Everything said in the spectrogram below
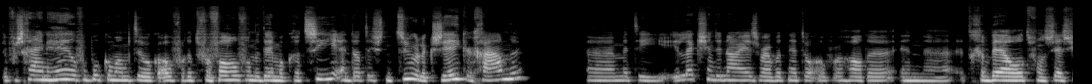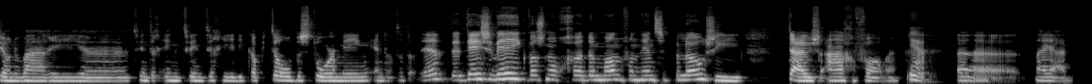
Er verschijnen heel veel boeken momenteel ook over het verval van de democratie. En dat is natuurlijk zeker gaande. Uh, met die election deniers waar we het net al over hadden. En uh, het geweld van 6 januari uh, 2021, hier die kapitoolbestorming. En dat het, deze week was nog de man van Nancy Pelosi thuis aangevallen. Ja. nou ja,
